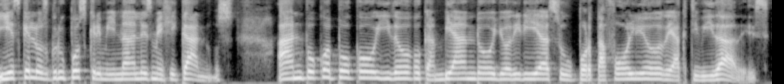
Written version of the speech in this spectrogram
Y es que los grupos criminales mexicanos han poco a poco ido cambiando, yo diría, su portafolio de actividades.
